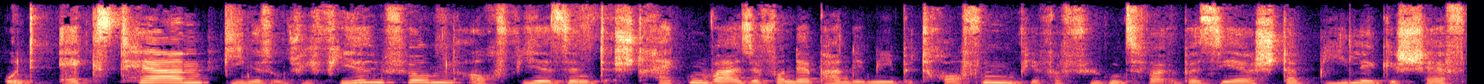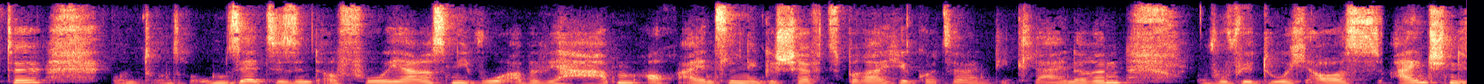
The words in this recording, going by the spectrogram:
Und extern ging es uns wie vielen Firmen, auch wir sind streckenweise von der Pandemie betroffen. Wir verfügen zwar über sehr stabile Geschäfte und unsere Umsätze sind auf Vorjahresniveau, aber wir haben auch einzelne Geschäftsbereiche, Gott sei Dank die kleineren, wo wir durchaus Einschnitte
